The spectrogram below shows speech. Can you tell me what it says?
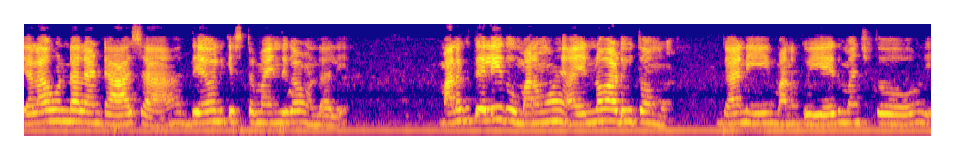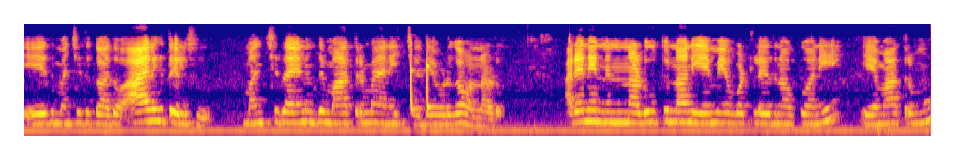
ఎలా ఉండాలంటే ఆశ దేవునికి ఇష్టమైనదిగా ఉండాలి. మనకు తెలియదు మనము ఎన్నో అడుగుతాము. కానీ మనకు ఏది మంచిదో ఏది మంచిది కాదో ఆయనకి తెలుసు. మంచిదైనది మాత్రమే ఆయన ఇచ్చే దేవుడుగా ఉన్నాడు. అరే నేను నిన్ను అడుగుతున్నాను ఏమి ఇవ్వట్లేదు నాకు అని ఏమాత్రము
